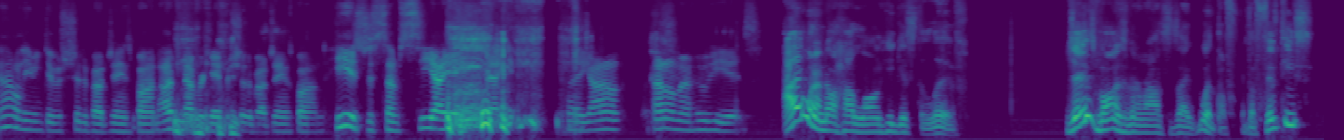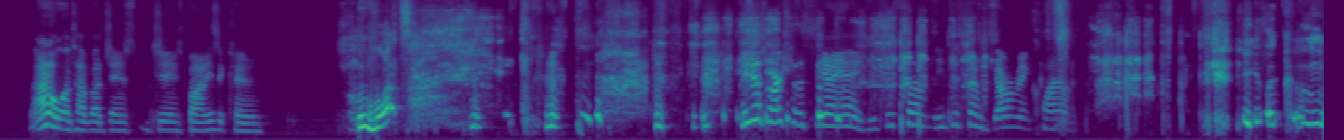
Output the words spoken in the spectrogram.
I don't even give a shit about James Bond. I've never gave a shit about James Bond. He is just some CIA. Like I don't I don't know who he is. I want to know how long he gets to live. James Bond has been around since like what the the fifties. I don't want to talk about James James Bond. He's a coon. what? He just works for the CIA. He's just some he's just some government clown. He's a coon.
